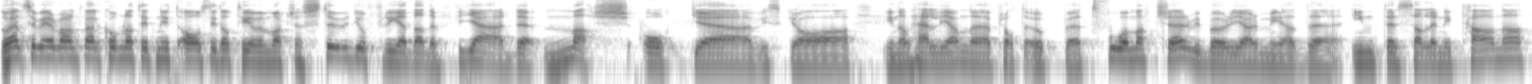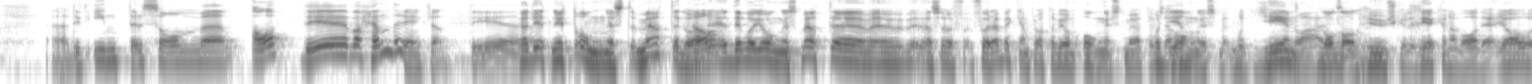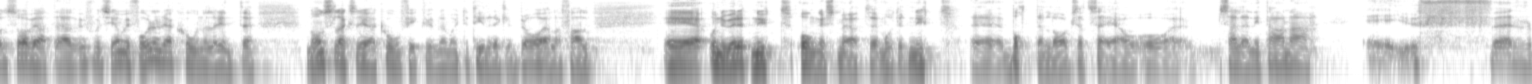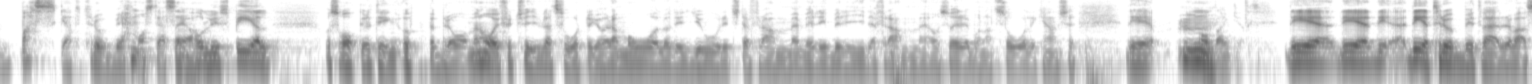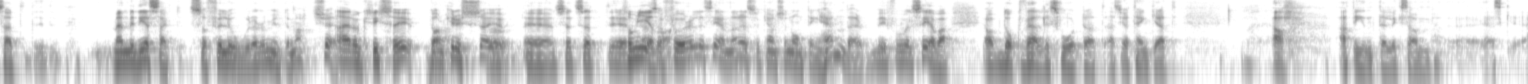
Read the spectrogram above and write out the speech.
Då hälsar vi er varmt välkomna till ett nytt avsnitt av TV-matchen Studio fredag den 4 mars. Och eh, vi ska innan helgen eh, prata upp eh, två matcher. Vi börjar med eh, Inter Salernitana. Eh, det är ett Inter som, ja, det, vad händer egentligen? Det, Ja, det är ett nytt ångestmöte då. Ja. Det, det var ju ångestmöte, eh, alltså förra veckan pratade vi om ångestmöte. Mot Genoa. ångestmöte mot Genoa. 0-0. Liksom, hur skulle det kunna vara det? Ja, och sa vi att vi får se om vi får en reaktion eller inte. Någon slags reaktion fick vi, men den var inte tillräckligt bra i alla fall. Eh, och nu är det ett nytt ångestmöte mot ett nytt eh, bottenlag så att säga. Och, och eh, Salernitana är ju förbaskat trubbiga måste jag säga. Håller ju spel och saker och ting uppe bra. Men har ju förtvivlat svårt att göra mål. Och det är Djuric där framme med Ribéry där framme. Och så är det Bonazzoli kanske. Det är, Avdankat. det är, det är, det är, det är trubbigt värre. Va? Så att, men med det sagt så förlorar de ju inte matcher. Nej, de kryssar ju. De kryssar ju. Eh, Så, att- så att, eh, Som alltså, förr eller senare så kanske någonting händer. Vi får väl se. Va? Jag har dock väldigt svårt att... Alltså jag tänker att... Ja, att inte liksom... eh,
